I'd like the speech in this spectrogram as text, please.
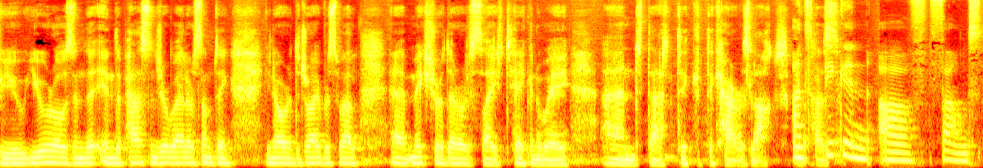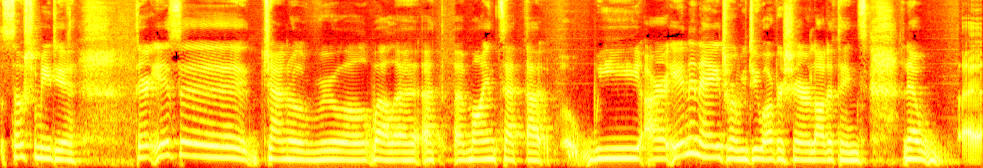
few euros in the in the passenger well or something something, you know, or the driver's well, uh, make sure they're out of sight, taken away, and that the, the car is locked. And speaking of phones, social media there is a general rule, well, a, a, a, mindset that we are in an age where we do overshare a lot of things. Now, uh,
